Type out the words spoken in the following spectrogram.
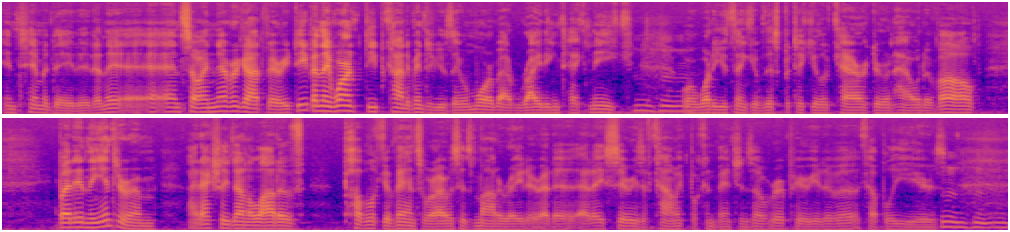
intimidated, and they, and so I never got very deep. And they weren't deep kind of interviews; they were more about writing technique, mm-hmm. or what do you think of this particular character and how it evolved. But in the interim, I'd actually done a lot of public events where I was his moderator at a at a series of comic book conventions over a period of a couple of years. Mm-hmm.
